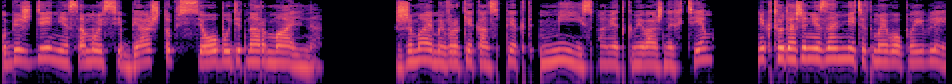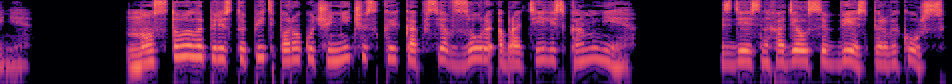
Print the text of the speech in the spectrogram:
Убеждение самой себя, что все будет нормально. Сжимаемый в руке конспект Мии с пометками важных тем, никто даже не заметит моего появления. Но стоило переступить порог ученической, как все взоры обратились ко мне. Здесь находился весь первый курс.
